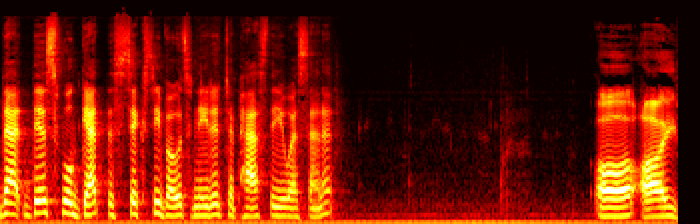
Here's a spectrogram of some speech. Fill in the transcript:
that this will get the 60 votes needed to pass the U.S. Senate? Uh, I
